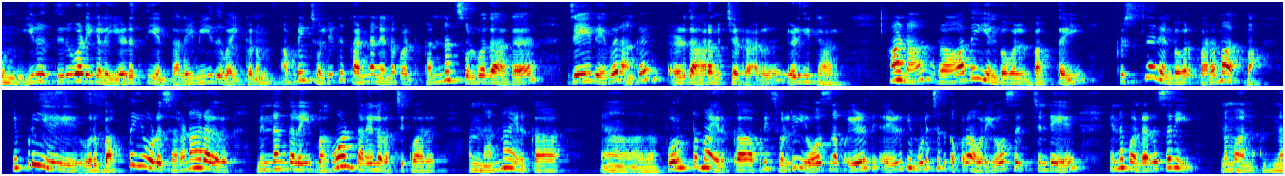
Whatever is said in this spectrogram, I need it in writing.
உன் இரு திருவடிகளை எடுத்து என் தலைமீது வைக்கணும் அப்படின்னு சொல்லிட்டு கண்ணன் என்ன பண் கண்ணன் சொல்வதாக ஜெயதேவர் அங்கே எழுத ஆரம்பிச்சிடுறாரு எழுதிட்டாரு. ஆனால் ராதை என்பவள் பக்தை கிருஷ்ணர் என்பவர் பரமாத்மா. எப்படி ஒரு பக்தையோட சரணார விந்தங்களை பகவான் தலையில் வச்சுக்குவாரு? அந்த நன்னா இருக்கா? பொருத்தமாக இருக்கா? அப்படின்னு சொல்லி யோசனை எழுதி எழுதி முடிச்சதுக்கப்புறம் அவர் யோசிச்சுட்டே என்ன பண்ணுறாரு சரி நம்ம அந்த-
